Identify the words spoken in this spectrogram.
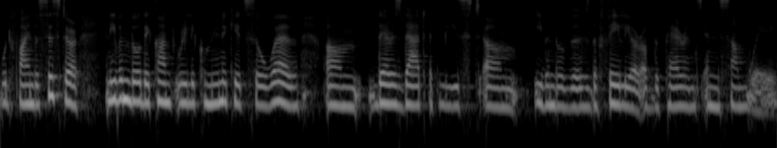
would find a sister. And even though they can't really communicate so well, um, there is that at least. Um, even though there's the failure of the parents in some way.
